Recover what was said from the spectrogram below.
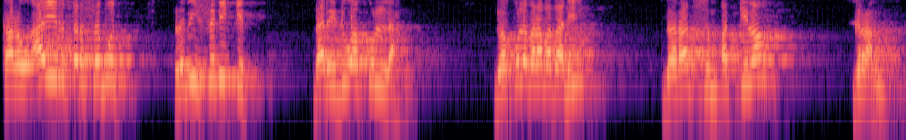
kalau air tersebut lebih sedikit dari dua kullah. Dua kullah berapa tadi? 204 kilogram.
